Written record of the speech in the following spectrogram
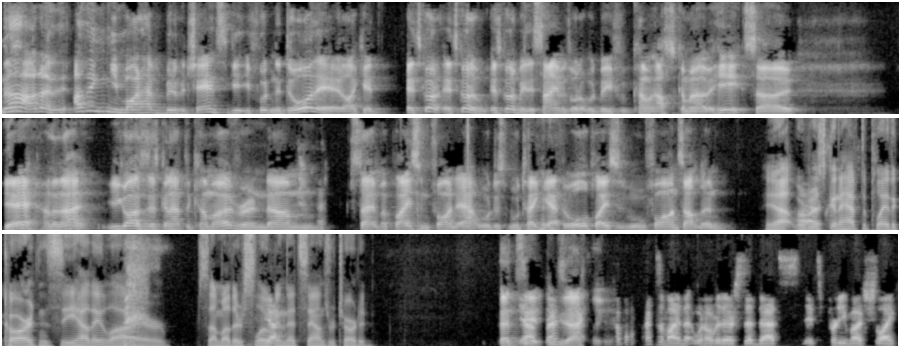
No, I don't. I think you might have a bit of a chance to get your foot in the door there. Like it, it's got, it's got to, it's got to be the same as what it would be for coming us coming over here. So, yeah, I don't know. You guys are just gonna have to come over and um, stay at my place and find out. We'll just, we'll take you out to all the places. We'll find something. Yeah, we're All just going to have to play the cards and see how they lie or some other slogan Yeah. that sounds retarded. That's Yeah, it, friends- exactly. A couple of friends of mine that went over there said that's it's pretty much like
